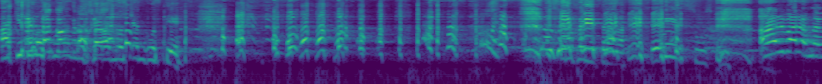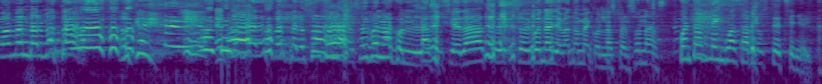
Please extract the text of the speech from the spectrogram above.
Aquí somos puras mujeres, no se angustie. Jesús. Álvaro me va a mandar matar. Ok. Entonces después, pero soy buena, soy buena con la sociedad, soy, soy buena llevándome con las personas. ¿Cuántas lenguas habla usted, señorita?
